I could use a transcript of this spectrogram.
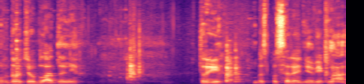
в доті обладнані три безпосередньо вікна.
